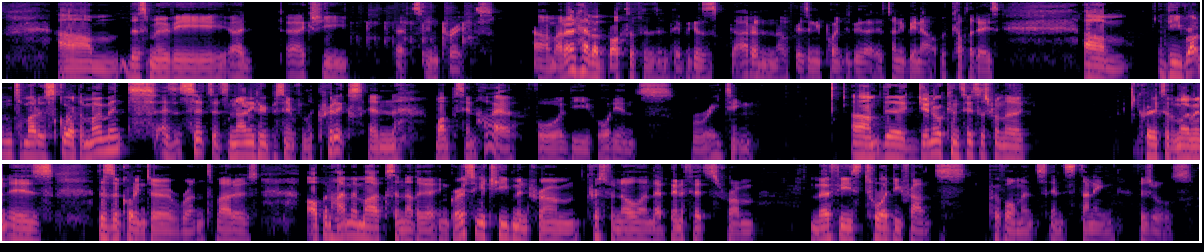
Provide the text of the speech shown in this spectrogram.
um, this movie uh, actually that's incorrect. Um, I don't have a box of office intake because I don't know if there's any point to do that. It's only been out a couple of days. Um, the Rotten Tomatoes score at the moment, as it sits, it's 93% from the critics and 1% higher for the audience rating. Um, the general consensus from the critics at the moment is this is according to Rotten Tomatoes. Oppenheimer marks another engrossing achievement from Christopher Nolan that benefits from Murphy's tour de force performance and stunning visuals.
